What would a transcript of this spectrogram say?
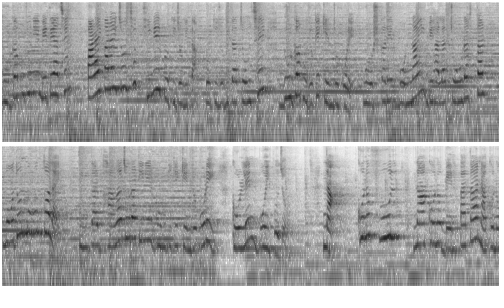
দুর্গাপুজো নিয়ে মেতে আছেন, পাড়ায় পাড়ায় চলছে থিমের প্রতিযোগিতা। প্রতিযোগিতা চলছে দুর্গাপুজোকে কেন্দ্র করে। পুরস্কারের বন্যায় বেহালা চৌরাস্তার মদনমোহন তলায় তিনি তার ভাঙা জোড়া টিনের গুমটিকে কেন্দ্র করেই করলেন বই পুজো না, কোনো ফুল, না কোনো বেলপাতা, না কোনো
